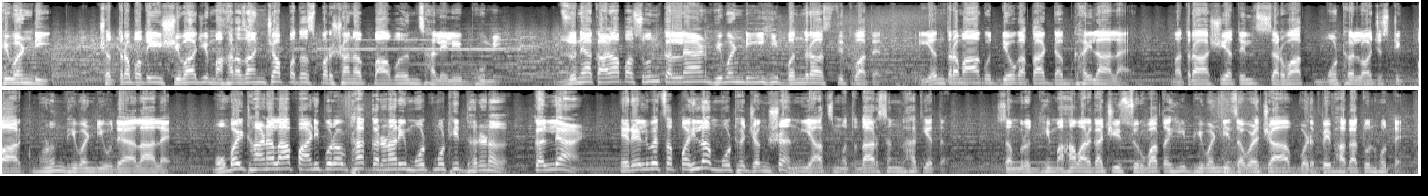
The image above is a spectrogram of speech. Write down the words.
भिवंडी. छत्रपती शिवाजी महाराजांच्या पदस्पर्शानं पावन झालेली भूमी. जुन्या काळापासून कल्याण भिवंडी ही बंदरं अस्तित्वात आहेत. यंत्रमाग उद्योग आता डबघाईला आलाय. मात्र आशियातील सर्वात मोठं लॉजिस्टिक पार्क म्हणून भिवंडी उदयाला आलाय. मुंबई ठाण्याला पाणी पुरवठा करणारी मोठमोठी धरणं कल्याण हे रेल्वेचं पहिलं मोठं जंक्शन याच मतदारसंघात येतं. समृद्धी महामार्गाची सुरुवातही भिवंडी जवळच्या वडपे भागातून होते.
